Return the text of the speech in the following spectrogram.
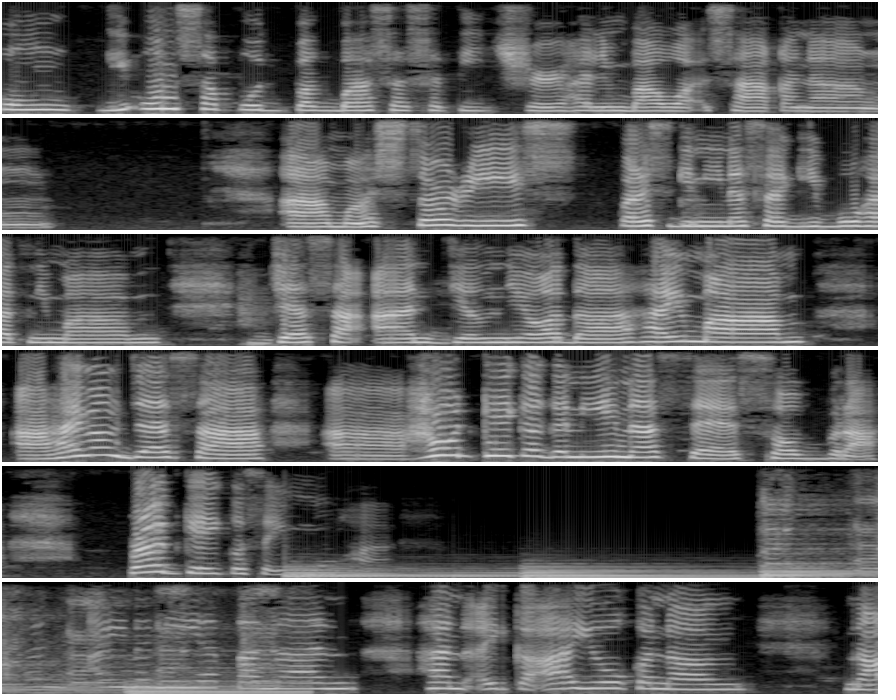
kung giunsa pod pagbasa sa teacher. Halimbawa sa kanang ah, mga stories pares ganina sa gibuhat ni Ma'am Jessa Angel Nyoda. Hi Ma'am. Ah, hi Ma'am Jessa. Ah, howd kay ka ganina se sobra. Proud kay ko sa imuha. Ay nangyatanan, han ay kaayo ka ng na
